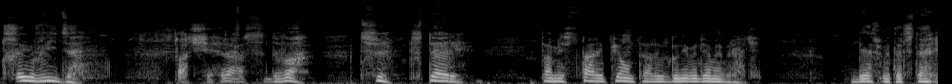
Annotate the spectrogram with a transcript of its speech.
Trzy już widzę. Patrzcie, raz, dwa, trzy, cztery. Tam jest stary piąty, ale już go nie będziemy brać. Bierzmy te cztery.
